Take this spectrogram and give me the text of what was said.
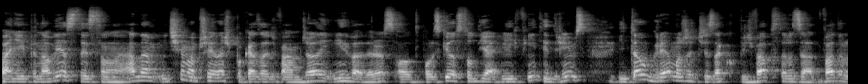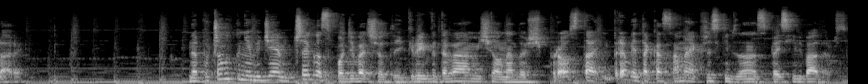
Panie i panowie, z tej strony Adam i dzisiaj mam przyjemność pokazać wam Jelly Invaders od polskiego studia Infinity Dreams i tą grę możecie zakupić w App Store za 2 dolary. Na początku nie wiedziałem czego spodziewać się od tej gry wydawała mi się ona dość prosta i prawie taka sama jak wszystkim znane Space Invaders.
